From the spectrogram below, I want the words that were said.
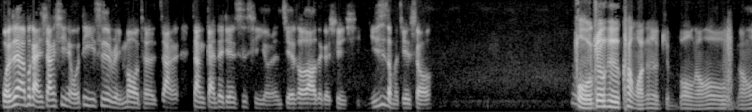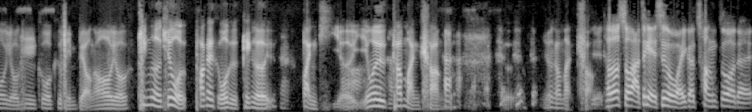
我现在不敢相信我第一次 remote 这样这样干这件事情，有人接收到这个讯息，你是怎么接收？我就是看完那个简报，然后然后有去做视频表，然后有听了，其实我他开始我只听了半集而已，因为它蛮长的，因为它蛮长。他都说啊，这个也是我一个创作的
